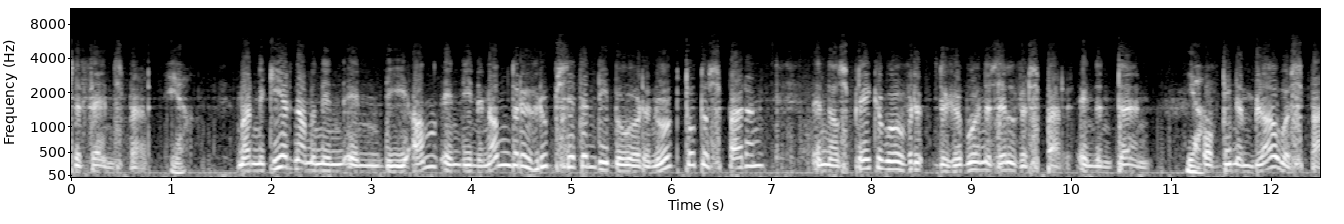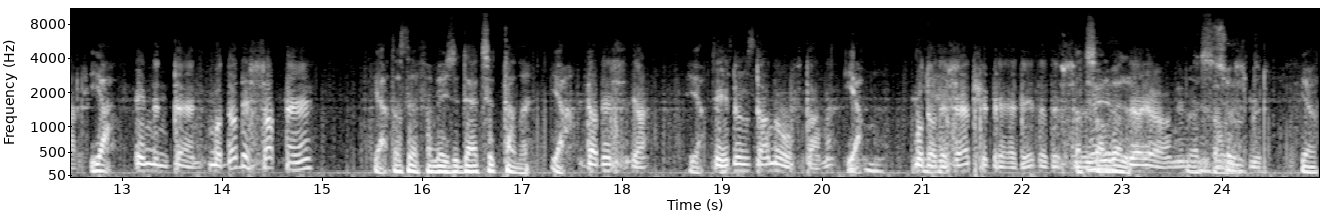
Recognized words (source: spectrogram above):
De fijnspar. ja. Maar een keer dat men in, in, die an, in die een andere groep zitten, die behoren ook tot de sparren. En dan spreken we over de gewone zilverspar in de tuin. Ja. Of die een blauwe spar Ja, in de tuin. Maar dat is sapin, ja, dat is de fameuze Duitse tannen. Ja, dat is, ja, ja, edeltan of. Hè. ja. Maar dat is uitgebreid, hè. Dat, is, Dat eh, zal wel. Ja, ja, nee, Dat dat zal is ja.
